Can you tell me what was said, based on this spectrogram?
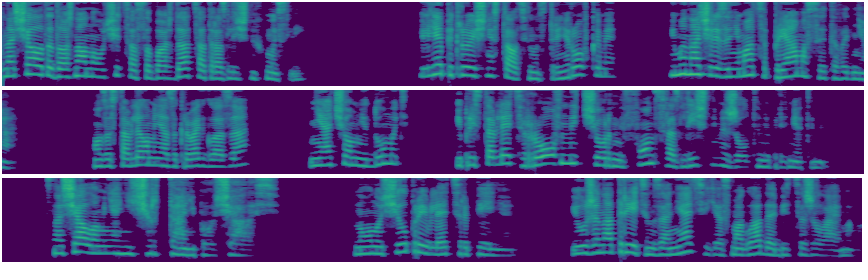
начала ты должна научиться освобождаться от различных мыслей. Илья Петрович не стал тянуть с тренировками, и мы начали заниматься прямо с этого дня. Он заставлял меня закрывать глаза ни о чем не думать и представлять ровный черный фон с различными желтыми предметами. Сначала у меня ни черта не получалось. Но он учил проявлять терпение. И уже на третьем занятии я смогла добиться желаемого.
